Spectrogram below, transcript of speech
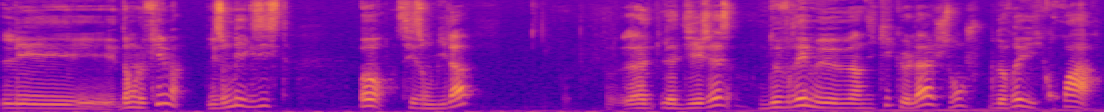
les, dans le film, les zombies existent. Or, ces zombies-là, la, la diégèse devrait m'indiquer que là, justement, je devrais y croire.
